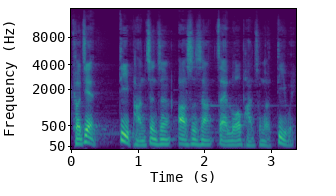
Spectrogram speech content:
可见地盘正针二四三在罗盘中的地位。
